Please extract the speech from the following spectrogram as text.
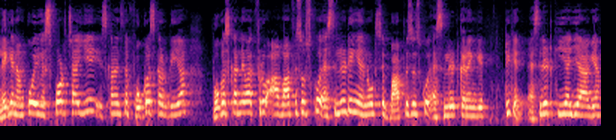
लेकिन हमको एक स्पॉट चाहिए, इसका इसने फोकस कर दिया। फोकस करने के बाद फिर आप वापस उसको एसिलेटिंग एनोड से वापस उसको एसिलेट करेंगे। ठीक है? एसिलेट किया, ये आ गया।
